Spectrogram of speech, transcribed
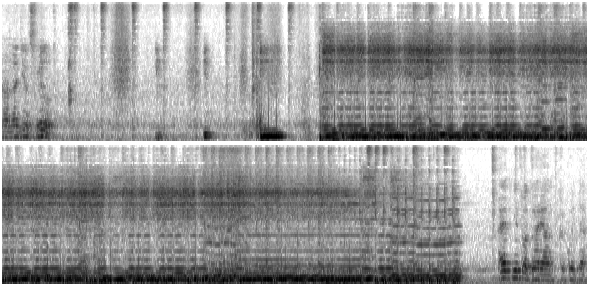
А, на 11 минут. А это не тот вариант какой-то.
